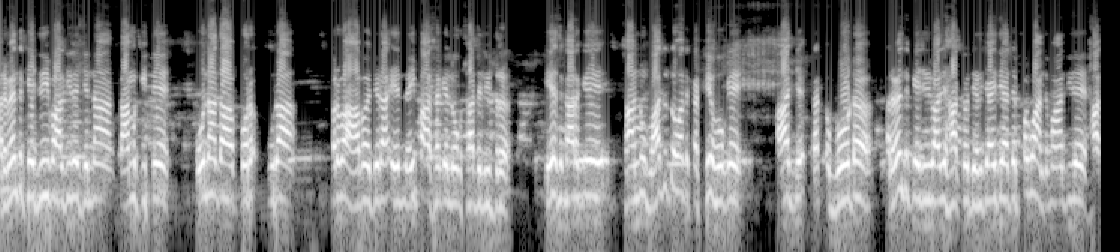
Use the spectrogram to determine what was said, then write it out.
ਅਰਵਿੰਦ ਕੇਜਰੀਵਾਲ ਜੀ ਨੇ ਜਿੰਨਾ ਕੰਮ ਕੀਤੇ, ਉਹਨਾਂ ਦਾ ਪੁਰ- ਪੂਰਾ ਪ੍ਰਭਾਵ ਜਿਹੜਾ ਇਹ ਨਹੀਂ ਪਾ ਸਕੇ ਲੋਕ ਸਾਡੇ ਲੀਡਰ। ਇਸ ਕਰਕੇ ਸਾਨੂੰ ਵੱਧ ਤੋਂ ਵੱਧ ਇਕੱਠੇ ਹੋ ਕੇ ਅੱਜ ਕ- ਵੋਟ ਅਰਵਿੰਦ ਕੇਜਰੀਵਾਲ ਦੇ ਹੱਕ ਦੇਣੀ ਚਾਹੀਦੀ ਹੈ ਤੇ ਭਗਵੰਤ ਮਾਨ ਜੀ ਦੇ ਹੱਥ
